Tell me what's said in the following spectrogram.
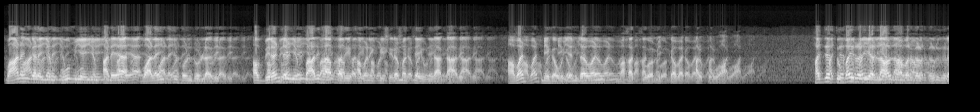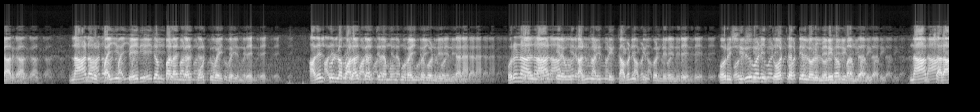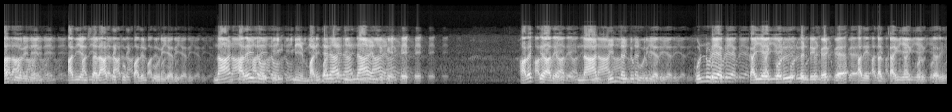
வானங்களையும் பூமியையும் அடைய வளைந்து கொண்டுள்ளது அவ்விரண்டையும் பாதுகாப்பது அவனுக்கு சிரமத்தை உண்டாக்காது. அவன் மிக உயர்ந்தவன் மகத்துவமிக்கவன் அல்குவான். ஹஜ்ரத் உபைர் அலி அல்லாஹ் அவர்கள் கூறுகிறார்கள் நான் ஒரு பையில் பேரீச்சம் பழங்கள் போட்டு வைத்திருந்தேன். அதில் உள்ள பழங்கள் தினமும் குறைந்து கொண்டிருந்தன. ஒரு நாள் நான் இரவு கண்விழித்து கவனித்துக் கொண்டிருந்தேன் ஒரு சிறுவனின் தோட்டத்தில் ஒரு மிருகம் வந்தது. நாம் சலா கூறினேன். அது என் சலாத்துக்கு பதில் கூறியது. நான் அதை நோக்கி நீ மனிதனா ஜின்னா? என்று கேட்டேன். அதற்கு அது நான் ஜின் என்று கூறியது. உன்னுடைய கையை கொடு என்று கேட்க அது தன் கையை கொடுத்தது.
